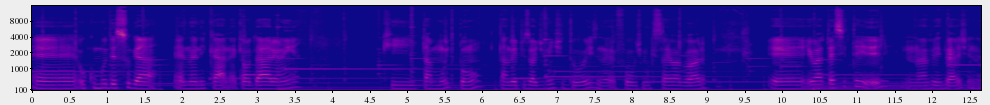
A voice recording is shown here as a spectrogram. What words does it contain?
É, o Kumudesuga é Nanika, né, que é o da aranha, que tá muito bom, tá no episódio 22, né, foi o último que saiu agora. É, eu até citei ele, na verdade, né?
